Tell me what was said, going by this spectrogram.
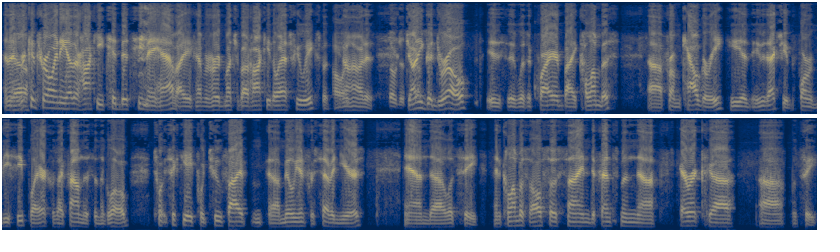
And then Yeah. Rick can throw any other hockey tidbits he may have. I haven't heard much about hockey the last few weeks, but you Oh, know how it is. So Johnny Gaudreau is uh, was acquired by Columbus uh, from Calgary. He had, he was actually a former BC player because I found this in the Globe. Sixty eight point two five uh, for seven years. And uh, let's see. And Columbus also signed defenseman uh, Eric. Uh, uh, let's see.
